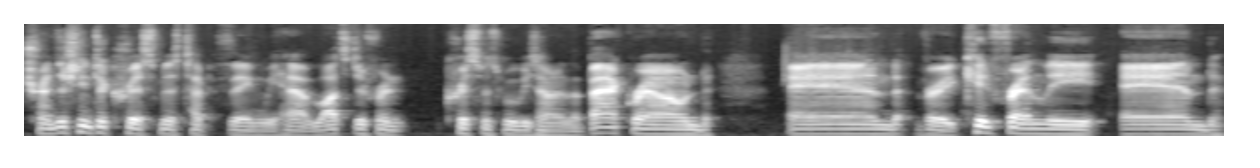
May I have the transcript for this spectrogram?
transitioning to Christmas type of thing. We have lots of different Christmas movies on in the background and very kid friendly. And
